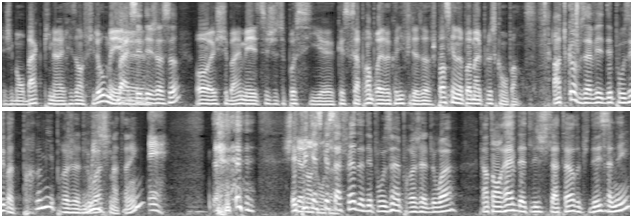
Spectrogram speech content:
j'ai mon bac puis ma maîtrise en philo, mais. Ben, euh, c'est déjà ça. oh, ouais, je sais bien, mais tu sais, je sais pas si, euh, qu'est-ce que ça prend pour être reconnu philosophe. Je pense qu'il y en a pas mal plus qu'on pense. En tout cas, vous avez déposé votre premier projet de loi Oui. ce matin. Eh! Et puis, qu'est-ce que ça fait de déposer un projet de loi quand on rêve d'être législateur depuis des années?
